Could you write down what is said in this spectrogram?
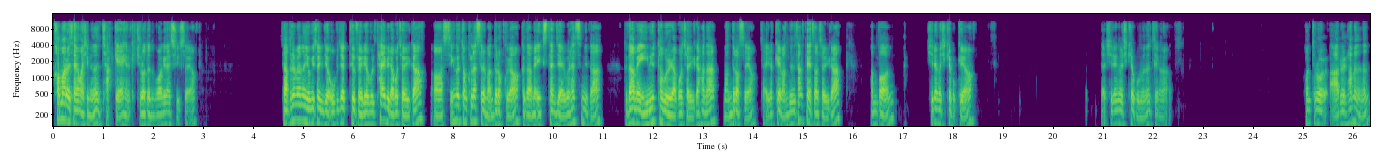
커마를 사용하시면 작게 이렇게 줄어드는 거 확인할 수 있어요. 자, 그러면은 여기서 이제 오브젝트 베리어블 타입이라고 저희가 어, 싱글톤 클래스를 만들었고요. 그 다음에 extend 앱을 했습니다. 그 다음에 immutable이라고 저희가 하나 만들었어요. 자, 이렇게 만든 상태에서 저희가 한번 실행을 시켜 볼게요. 자, 실행을 시켜 보면은 제가 컨트롤 R을 하면은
